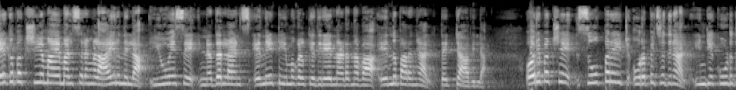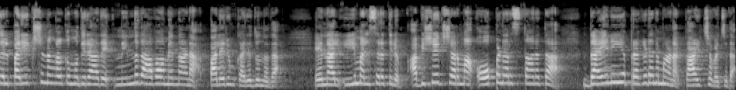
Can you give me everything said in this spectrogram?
ഏകപക്ഷീയമായ മത്സരങ്ങളായിരുന്നില്ല യു എസ് എ നെതർലാൻഡ്സ് എന്നീ ടീമുകൾക്കെതിരെ നടന്നവ എന്ന് പറഞ്ഞാൽ തെറ്റാവില്ല. ഒരുപക്ഷെ സൂപ്പർ എയ്റ്റ് ഉറപ്പിച്ചതിനാൽ ഇന്ത്യ കൂടുതൽ പരീക്ഷണങ്ങൾക്ക് മുതിരാതെ നിന്നതാവാമെന്നാണ് പലരും കരുതുന്നത്. എന്നാൽ ഈ മത്സരത്തിലും അഭിഷേക് ശർമ്മ ഓപ്പണർ സ്ഥാനത്ത് ദയനീയ പ്രകടനമാണ് കാഴ്ചവച്ചത്.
